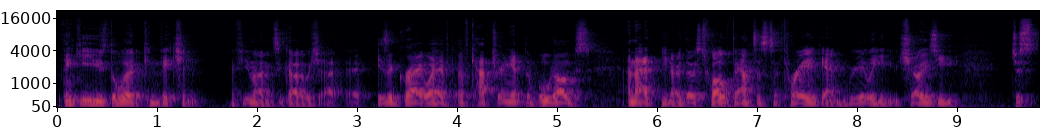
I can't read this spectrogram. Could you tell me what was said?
I think you used the word conviction a few moments ago, which uh, uh, is a great way of, of capturing it. The Bulldogs and that you know those twelve bounces to three again really shows you just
